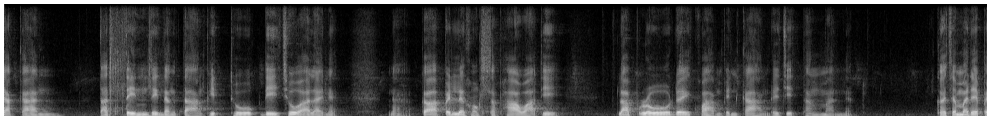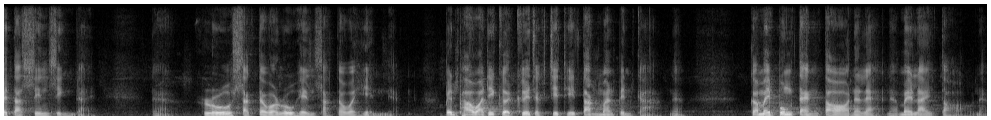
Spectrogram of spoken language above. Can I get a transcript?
จากการตัดสินสิ่งต่าง ๆ ผิดถูกดีชั่วอะไรเนี่ย นะก็เป็นเรื่องของสภาวะที่รับรู้ด้วยความเป็นกลางด้วยจิตตั้งมั่นเนี่ยก็จะไม่ได้ไปตัดสินสิ่งใดนะรู้สักแต่ว่ารู้เห็นสักแต่ว่าเห็นเนี่ยเป็นภาวะที่เกิดขึ้นจากจิตที่ตั้งมั่นเป็นกลางนะก็ไม่ปรุงแต่งต่อนั่นแหละนะไม่ไหลต่อนะ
